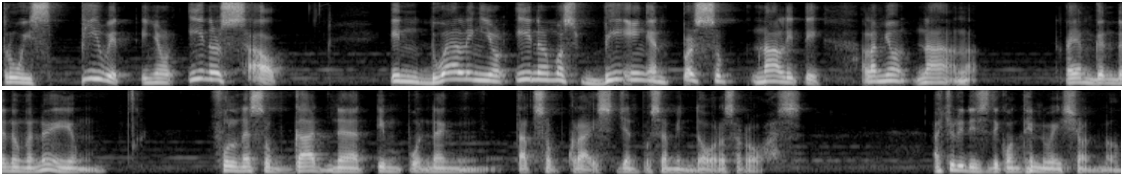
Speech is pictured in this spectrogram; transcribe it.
through His Spirit in your inner self, indwelling your innermost being and personality. Alam nyo, na, na kaya ang ganda nung ano eh, yung fullness of God na timpo ng Touch of Christ dyan po sa Mindoro, sa Rojas. Actually, this is the continuation, no?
